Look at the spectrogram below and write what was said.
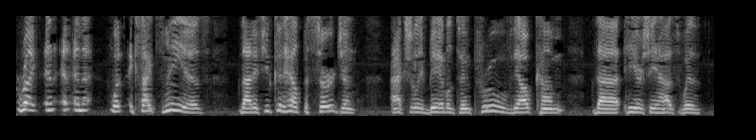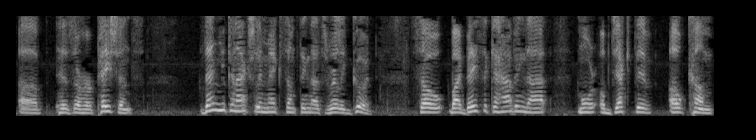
Right. And, and, and what excites me is that if you could help a surgeon actually be able to improve the outcome that he or she has with uh, his or her patients, then you can actually make something that's really good. So by basically having that more objective outcome,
